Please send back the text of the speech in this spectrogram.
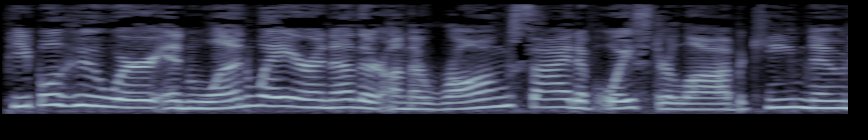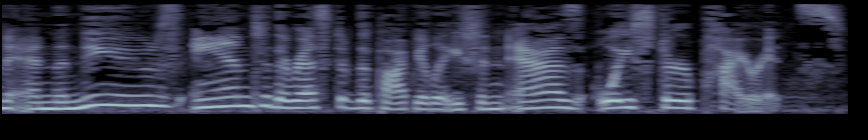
People who were in one way or another on the wrong side of oyster law became known in the news and to the rest of the population as oyster pirates.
